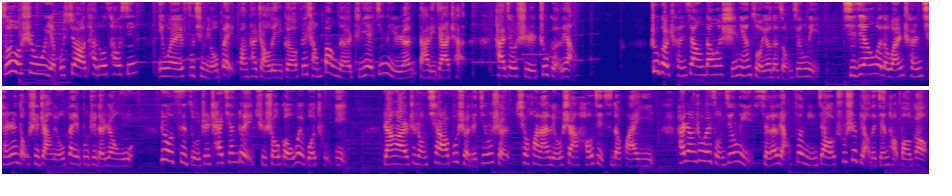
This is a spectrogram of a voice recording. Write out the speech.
所有事务也不需要太多操心，因为父亲刘备帮他找了一个非常棒的职业经理人打理家产，他就是诸葛亮。诸葛丞相当了十年左右的总经理，期间为了完成前任董事长刘备布置的任务，六次组织拆迁队去收购魏国土地。然而，这种锲而不舍的精神却换来刘禅好几次的怀疑，还让这位总经理写了两份名叫《出师表》的检讨报告。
